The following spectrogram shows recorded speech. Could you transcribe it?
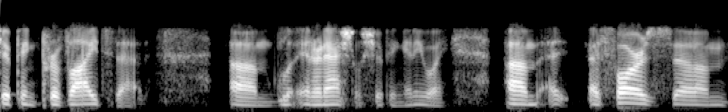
shipping provides that um, international shipping anyway. Um, as far as um,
